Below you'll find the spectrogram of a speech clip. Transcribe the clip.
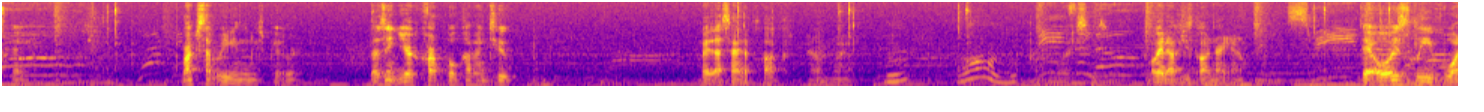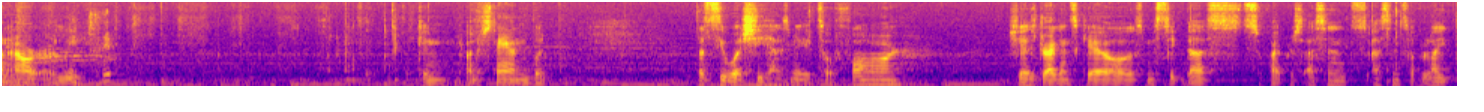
Okay. Mark, stop reading the newspaper. Doesn't your carpool come in too? Wait, that's 9 o'clock. Never mind. Hmm? Oh, wait, no, he's gone right now. They always leave one hour early. I can understand, but let's see what she has made so far. She has Dragon Scales, Mystic Dust, Viper's Essence, Essence of Light,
